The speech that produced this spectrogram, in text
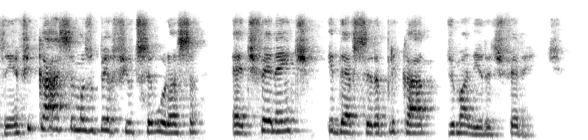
têm eficácia, mas o perfil de segurança é diferente e deve ser aplicado de maneira diferente.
